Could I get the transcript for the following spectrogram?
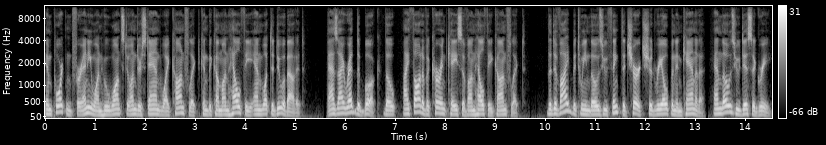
important for anyone who wants to understand why conflict can become unhealthy and what to do about it. As I read the book, though, I thought of a current case of unhealthy conflict. The divide between those who think the church should reopen in Canada and those who disagree,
